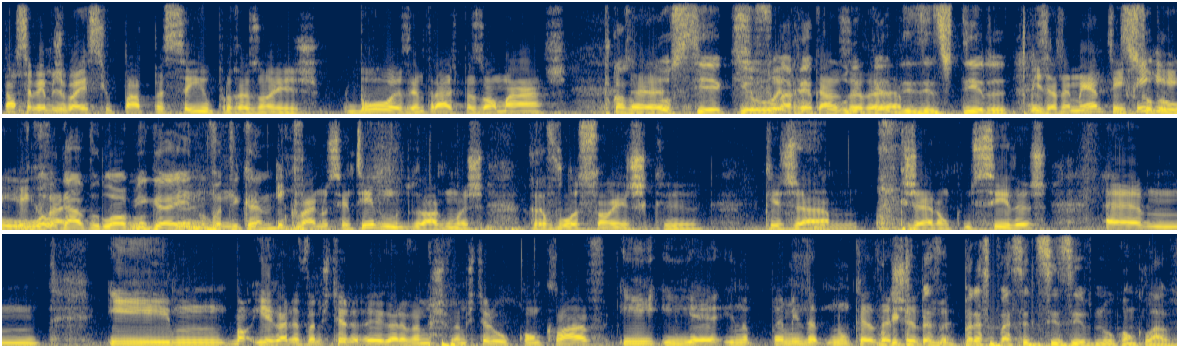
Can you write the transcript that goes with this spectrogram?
Não sabemos bem se o Papa saiu por razões boas, entre aspas, ou más. Por causa do Uh, dossiê que o causa República da- diz existir Exatamente, enfim, sobre e- e que o vai- alegado lobby gay no e- Vaticano. E, que vai no sentido de algumas revelações que, que, já, que já eram conhecidas. Ahm, e, bom, e agora vamos ter, agora vamos, vamos ter o conclave e, e, é, e para mim nunca que é que deixa lhe de... parece que vai ser decisivo no conclave.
